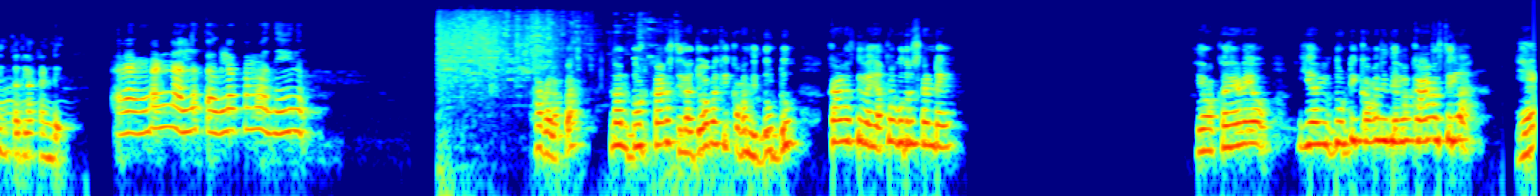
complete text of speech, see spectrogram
ನಿನ್ ತಗ್ಲಕಂಡಿ ರಂಗಣ್ಣ ಅಲ್ಲ ತಗ್ಲಕ್ಕಮ್ಮ ನೀನು. ಹಾಗಲ್ಲಪ್ಪ ನಾನು ದುಡ್ಡು ಕಾಣಿಸ್ತಿಲ್ಲ ಜೋಬಕ್ಕೆ ಬಂದಿದ್ದು ದುಡ್ಡು. ಕಾಣಿಸ್ತಿಲ್ಲ ಎತ್ತ ಉದುರಿಸ್ಕೊಂಡೆ? ಯಾಕ ಹೇಳೋ ಎಲ್ಲಿ ದುಡ್ಡಿಗೆ ಬಂದಿದ್ದೆಲ್ಲ ಕಾಣಿಸ್ತಿಲ್ಲ. ಹೇ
